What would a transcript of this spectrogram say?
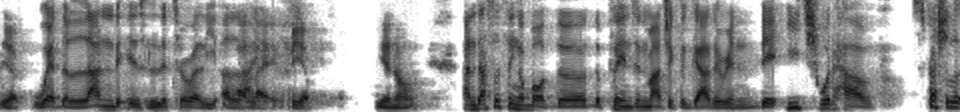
Yep, where the land is literally alive. alive. Yep, You know? And that's the thing about the, the planes in Magic the Gathering. They each would have special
